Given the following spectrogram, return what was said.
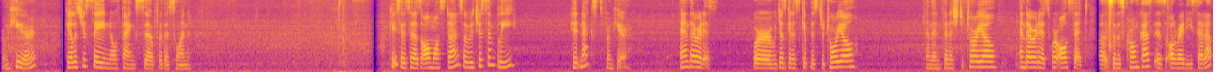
From here okay let's just say no thanks uh, for this one. Okay so it says almost done so we just simply hit next from here. And there it is we're, just going to skip this tutorial and then finish tutorial. And there it is we're all set. Uh, so this Chromecast is already set up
